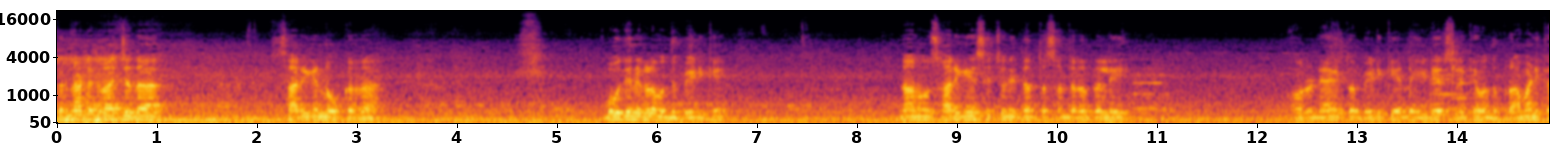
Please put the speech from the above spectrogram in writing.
ಕರ್ನಾಟಕ ರಾಜ್ಯದ ಸಾರಿಗೆ ನೌಕರರ ಬಹುದಿನಗಳ ಒಂದು ಬೇಡಿಕೆ. ನಾನು ಸಾರಿಗೆ ಸಚಿವನಿದ್ದಂಥ ಸಂದರ್ಭದಲ್ಲಿ ಅವರ ನ್ಯಾಯಯುತ ಬೇಡಿಕೆಯನ್ನು ಈಡೇರಿಸಲಿಕ್ಕೆ ಒಂದು ಪ್ರಾಮಾಣಿಕ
